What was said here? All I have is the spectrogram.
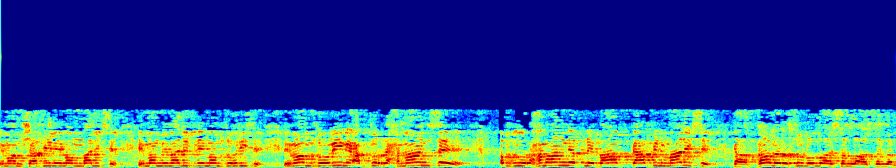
امام شافی نے امام مالک سے، امام مالک نے امام زہری سے، امام زہری نے عبد الرحمان سے عبد الرحمان نے اپنے باپ کابن مالک سے کہا، قال رسول اللہ صلی اللہ علیہ وسلم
